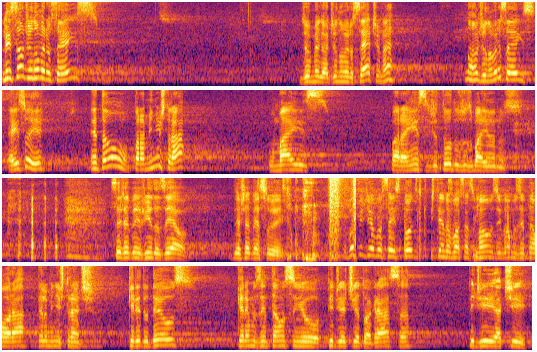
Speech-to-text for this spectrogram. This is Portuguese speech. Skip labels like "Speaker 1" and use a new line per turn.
Lição de número 6. De melhor, de número 7, né? Não, de número 6. É isso aí. Então, para ministrar, o mais paraense de todos os baianos. Seja bem-vindo, Zé. Deus te abençoe. Eu vou pedir a vocês todos que estendam vossas mãos e vamos então orar pelo ministrante. Querido Deus, queremos então, Senhor, pedir a Ti a Tua graça, pedir a Ti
